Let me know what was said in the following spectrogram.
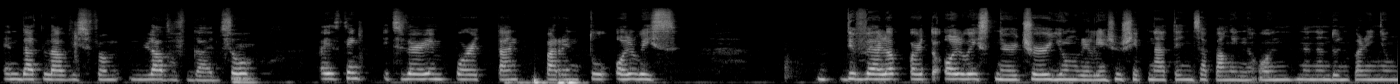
And that love is from love of God. So, mm. I think it's very important pa rin to always develop or to always nurture yung relationship natin sa Panginoon na nandun pa rin yung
